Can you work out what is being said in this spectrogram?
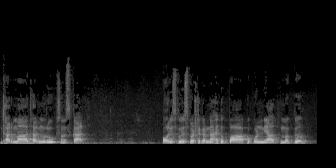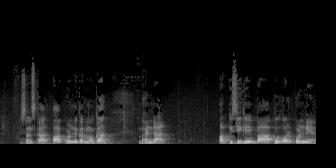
धर्माधर्म रूप संस्कार। और इसको स्पष्ट करना है तो पाप पुण्यात्मक संस्कार, पाप पुण्य कर्मों का भंडार। अब किसी के पाप और पुण्य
